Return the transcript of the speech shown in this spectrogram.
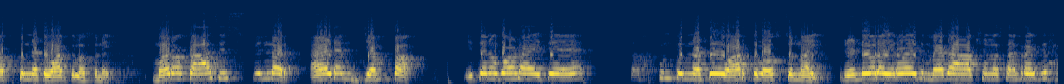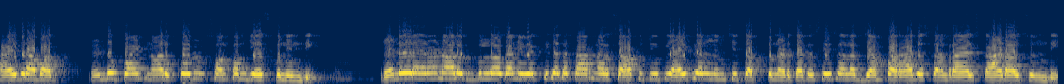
తప్పుకున్నట్టు వార్తలు వస్తున్నాయి. మరొక ఆసిస్ స్పిన్నర్ యాడమ్ జంపా. ఇతను కూడా అయితే తప్పుకుంటున్నట్టు వార్తలు వస్తున్నాయి. రెండు వేల ఇరవై ఐదు మెగా ఆక్షన్లో సన్ రైజర్స్ హైదరాబాద్ రెండు పాయింట్ నాలుగు కోట్లకు సొంతం చేసుకునింది. రెండు వేల ఇరవై నాలుగులో కానీ వ్యక్తిగత కారణాలు సాకు చూపి ఐపీఎల్ నుంచి తప్పుకున్నాడు. గత సీజన్లో జంపా రాజస్థాన్ రాయల్స్కి ఆడాల్సి ఉంది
